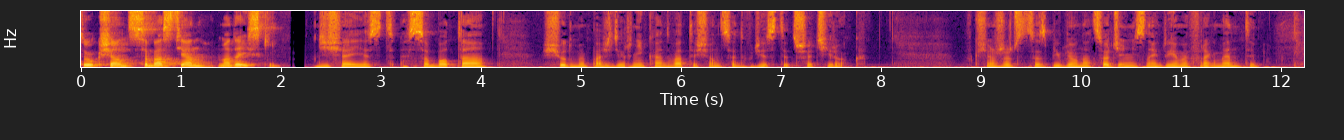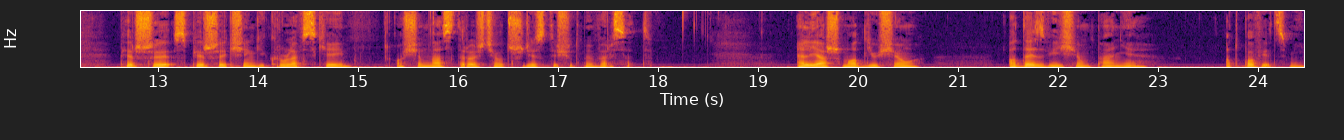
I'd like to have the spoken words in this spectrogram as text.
Tu ksiądz Sebastian Madejski. Dzisiaj jest sobota, 7 października 2023 rok. W książeczce z Biblią na co dzień znajdujemy fragmenty. Pierwszy z pierwszej księgi królewskiej, 18 rozdział, 37 werset. Eliasz modlił się: Odezwij się, panie, odpowiedz mi.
